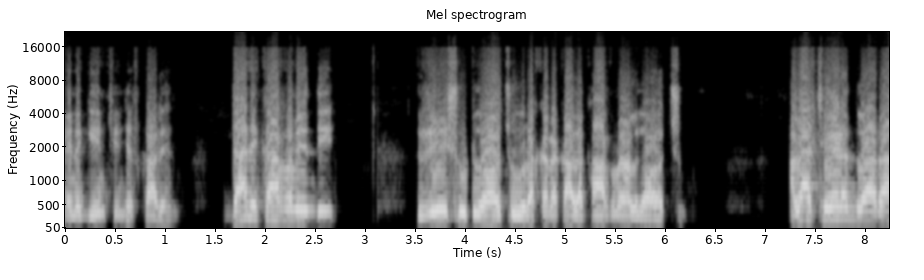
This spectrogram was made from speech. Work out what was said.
అయిన గేమ్ చేంజర్ కాలేదు. దానికి కారణం ఏంది? రీషూట్ కావచ్చు రకరకాల కారణాలు కావచ్చు. అలా చేయడం ద్వారా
